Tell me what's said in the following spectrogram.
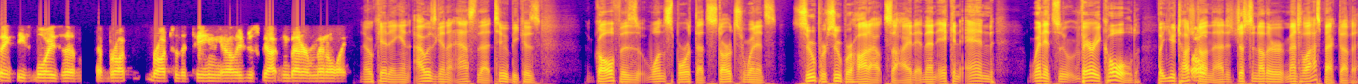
think these boys have, have brought brought to the team. You know, they've just gotten better mentally. No kidding. And I was going to ask that too because golf is one sport that starts when it's super, super hot outside, and then it can end when it's very cold. But you touched Oh. on that. It's just another mental aspect of it.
